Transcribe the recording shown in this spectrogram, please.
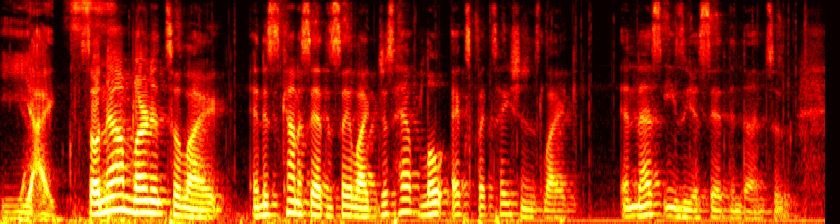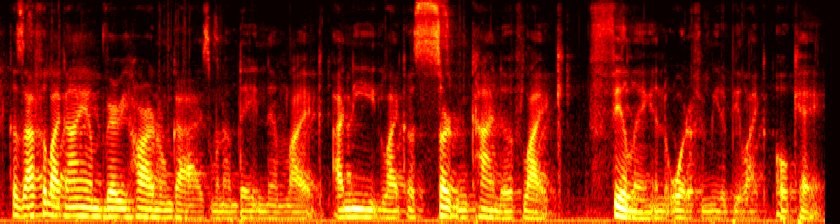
Yikes. So now I'm learning to like, and it's kind of sad to say, like, just have low expectations, like, and that's easier said than done too. Cause I feel like I am very hard on guys when I'm dating them. Like, I need like a certain kind of like feeling in order for me to be like, okay.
